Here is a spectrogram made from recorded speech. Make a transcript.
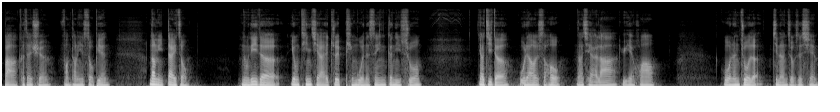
把柯在轩放到你的手边，让你带走，努力的用听起来最平稳的声音跟你说。要记得，无聊的时候拿起来拉《雨夜花》哦。我能做的竟然只有这些。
